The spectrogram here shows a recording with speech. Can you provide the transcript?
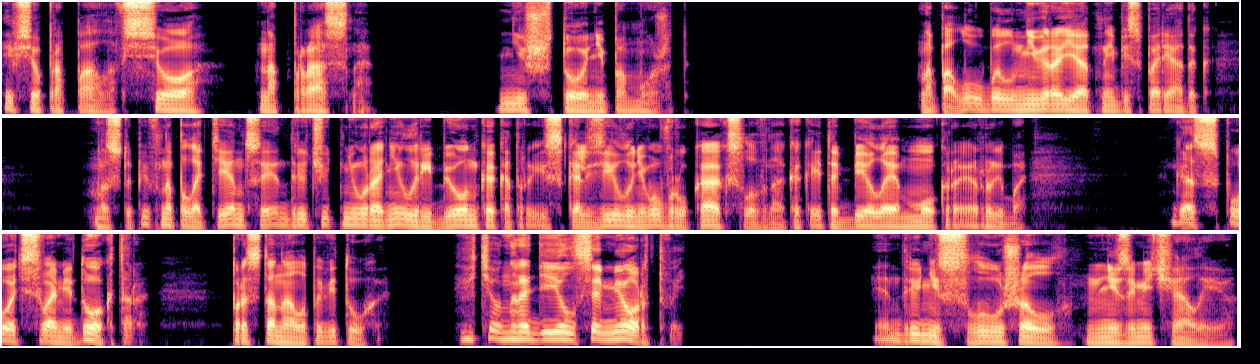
И все пропало, все напрасно. Ничто не поможет. На полу был невероятный беспорядок. Наступив на полотенце, Эндрю чуть не уронил ребенка, который скользил у него в руках, словно какая-то белая мокрая рыба. «Господь с вами, доктор!» — простонала повитуха. «Ведь он родился мертвый!» Эндрю не слушал, не замечал ее.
